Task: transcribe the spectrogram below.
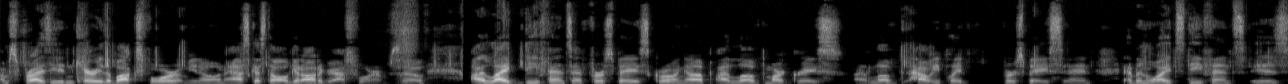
I'm surprised he didn't carry the box for him, you know, and ask us to all get autographs for him. So I like defense at first base. Growing up, I loved Mark Grace. I loved how he played first base, and Evan White's defense is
